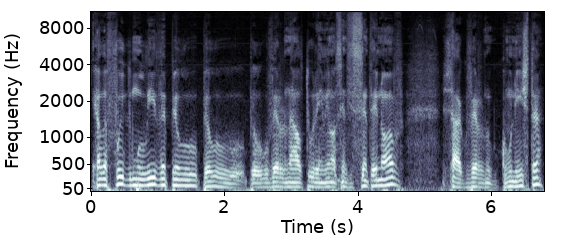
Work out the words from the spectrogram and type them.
ela foi demolida pelo, pelo, pelo governo na altura, em 1969, já governo comunista,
